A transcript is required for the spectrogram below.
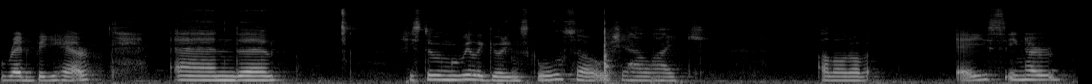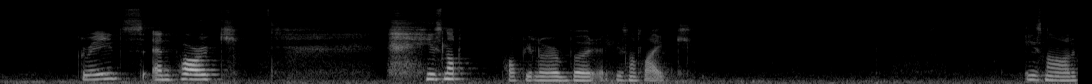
red big hair, and uh, she's doing really good in school. So she had like a lot of A's in her grades. And Park, he's not popular, but he's not like he's not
